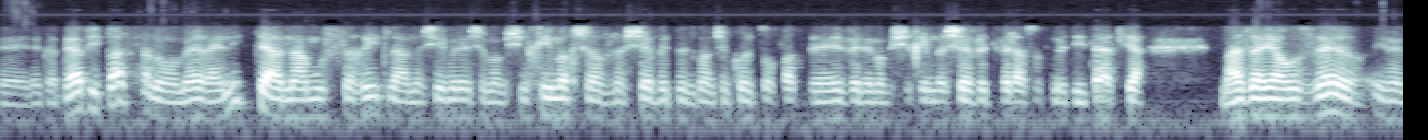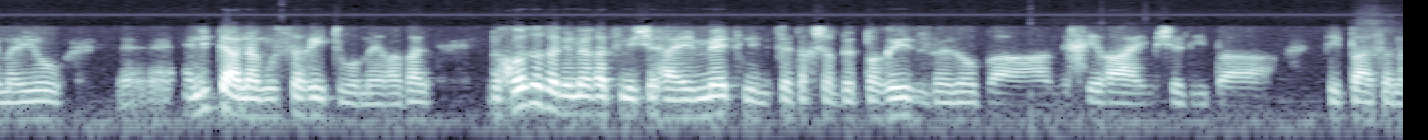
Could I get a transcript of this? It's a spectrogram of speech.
ולגבי הוויפאסנה הוא אומר, אין לי טענה מוסרית לאנשים האלה שממשיכים עכשיו לשבת בזמן שכל צרפת באבל, הם ממשיכים לשבת ולעשות מדיטציה. מה זה היה עוזר אם הם היו... אין לי טענה מוסרית, הוא אומר, אבל בכל זאת אני אומר לעצמי שהאמת נמצאת עכשיו בפריז ולא בנחיריים שלי בוויפאסנה.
